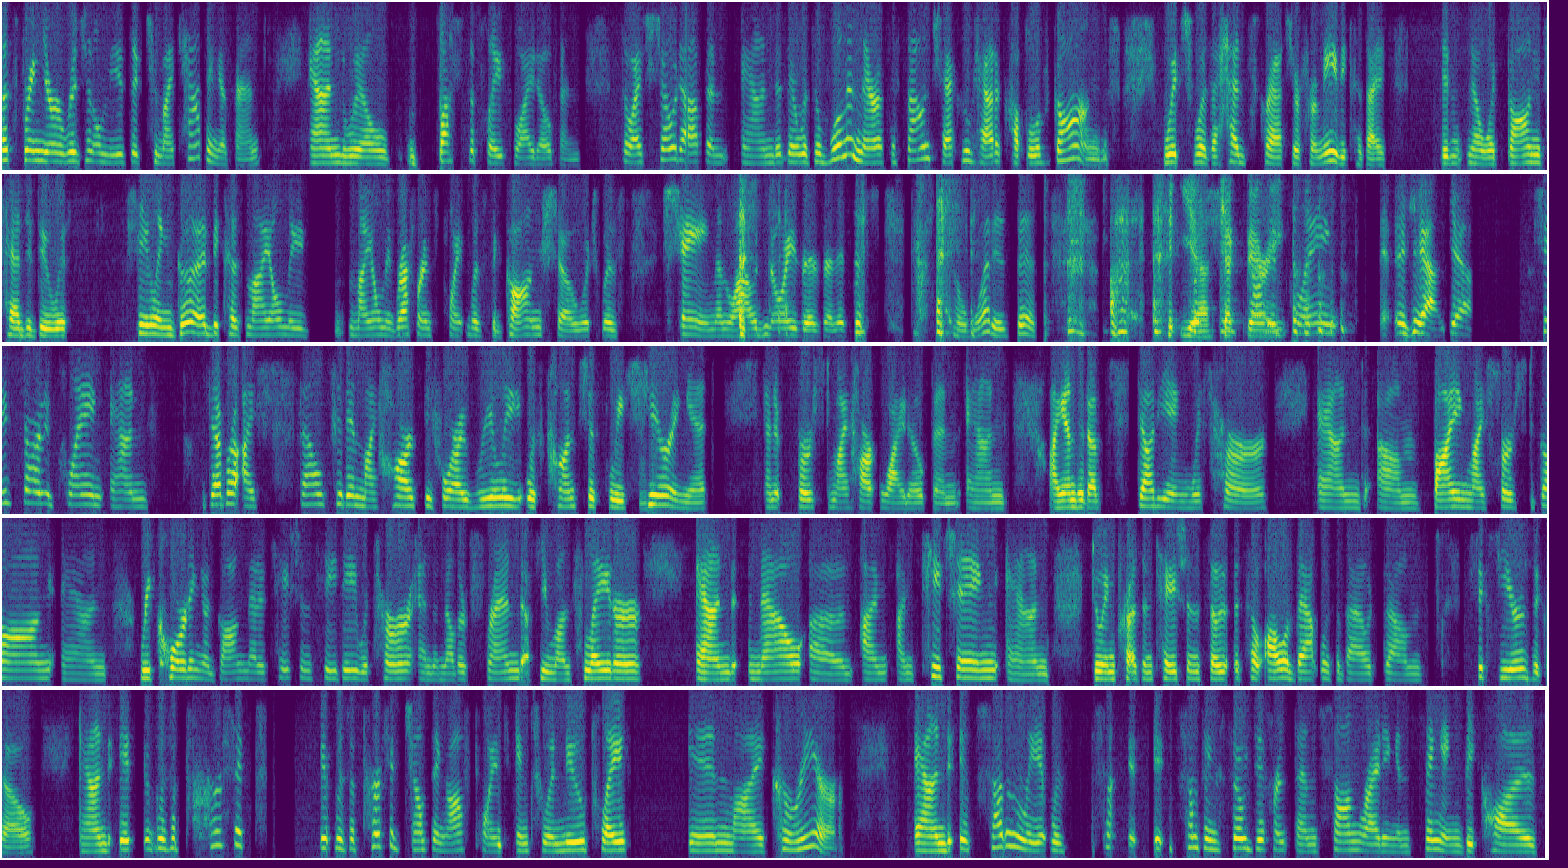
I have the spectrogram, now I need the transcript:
Let's bring your original music to my tapping event and we'll bust the place wide open. So I showed up and and there was a woman there at the sound check who had a couple of gongs, which was a head scratcher for me because I didn't know what gongs had to do with feeling good because my only my only reference point was the gong show which was shame and loud noises and it just so what is this? Uh, yeah Chuck Barris. playing yeah yeah. She started playing and debra i felt it in my heart before i really was consciously mm. hearing it and it burst my heart wide open and i ended up studying with her and um, buying my first gong and recording a gong meditation CD with her and another friend a few months later. And now uh, I'm I'm teaching and doing presentations. So so all of that was about um, six years ago, and it, it was a perfect it was a perfect jumping off point into a new place in my career and it suddenly it was it, something so different than songwriting and singing because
